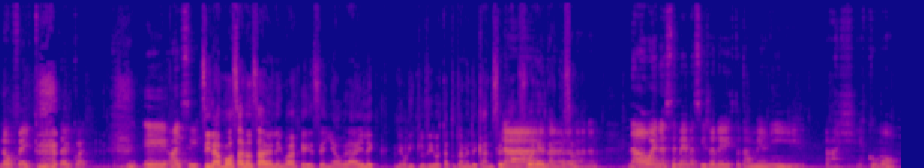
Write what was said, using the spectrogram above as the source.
No fake, tal cual. Eh, ay, sí. Si la moza no sabe el lenguaje de señas o braille, el lenguaje inclusivo está totalmente cancelado, Claro, fuera de la claro, mesa. No, no, no. No, bueno, ese meme sí yo lo he visto también y. Ay, es como.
